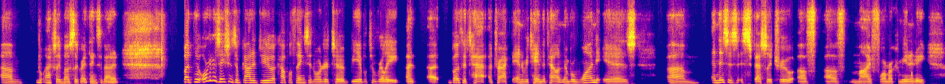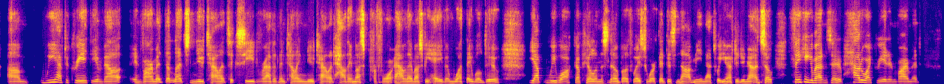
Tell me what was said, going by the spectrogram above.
Um, actually, mostly great things about it. But the organizations have got to do a couple things in order to be able to really uh, uh, both atta- attract and retain the talent. Number one is, um, and this is especially true of of my former community. Um, we have to create the inval- environment that lets new talent succeed rather than telling new talent how they must perform, how they must behave, and what they will do. Yep, we walked uphill in the snow both ways to work. That does not mean that's what you have to do now. And so, thinking about instead of how do I create an environment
